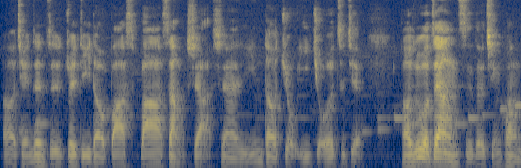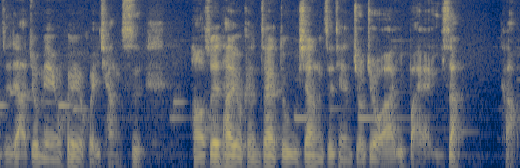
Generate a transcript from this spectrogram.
呃前一阵子最低到八十八上下，现在已经到九一九二之间，啊，如果这样子的情况之下，就美元会回强势。好，所以它有可能再度像之前九九啊、一百啊以上。好，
